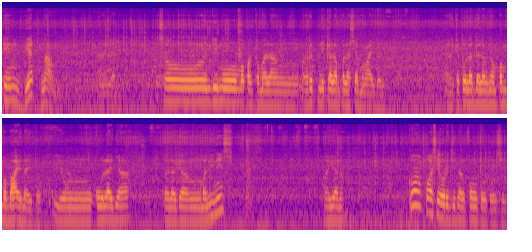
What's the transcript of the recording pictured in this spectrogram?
in Vietnam. Ayan. So, hindi mo mapagkamalang replica lang pala siya mga idol. Ay, katulad na lang ng pambabae na ito. Yung kulay niya talagang malinis. Ayan. oh. Kung ako kasi original kung tutusin.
